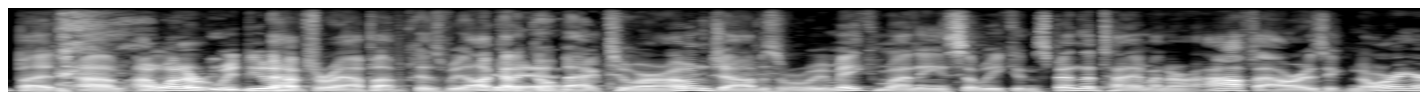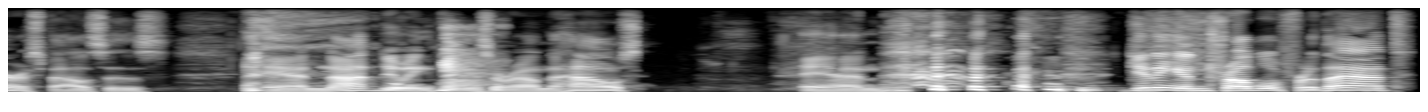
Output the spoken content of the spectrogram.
But um, I want to. We do have to wrap up because we all got to yeah, go back to our own jobs where we make money, so we can spend the time on our off hours ignoring our spouses and not doing things around the house and getting in trouble for that.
